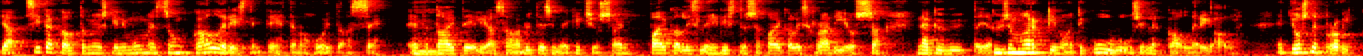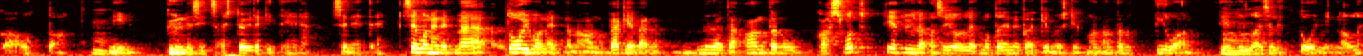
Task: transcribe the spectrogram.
ja sitä kautta myöskin, niin mun mielestä se on galleristin tehtävä hoitaa se, että mm. taiteilija saa nyt esimerkiksi jossain paikallislehdistössä, paikallisradiossa näkyvyyttä. Ja kyllä se markkinointi kuuluu sille gallerialle. Että jos ne provikkaa ottaa, mm. niin kyllä ne sitten saisi töitäkin tehdä sen eteen. Semmoinen, että mä toivon, että mä oon väkevän myötä antanut kasvot tietyille asioille, mutta ennen kaikkea myöskin, että mä oon antanut tilan tietynlaiselle mm. toiminnalle.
